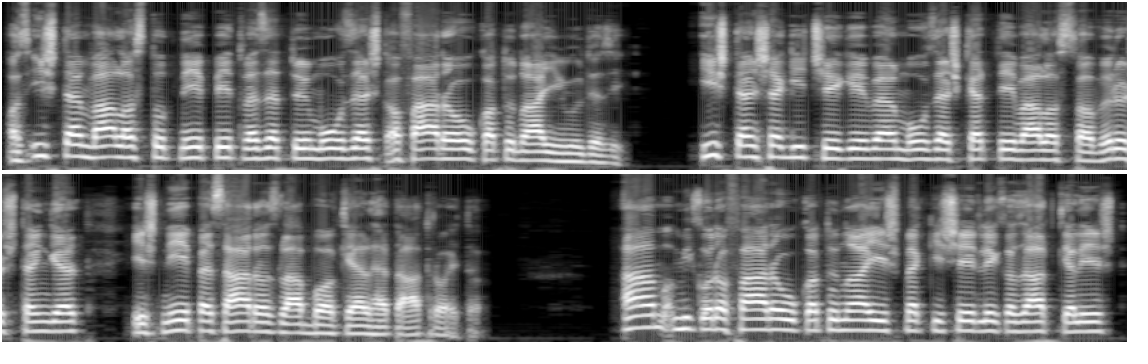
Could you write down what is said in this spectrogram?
Az Isten választott népét vezető Mózest a fáraó katonái üldözik. Isten segítségével Mózes ketté válassza a vörös tengert, és népe száraz lábbal kelhet át rajta. Ám, amikor a fáraó katonái is megkísérlik az átkelést,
